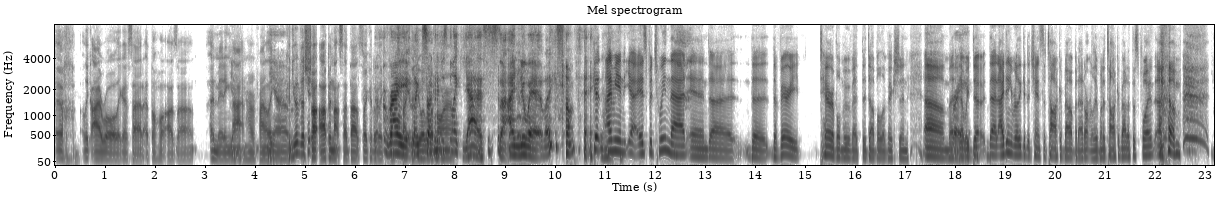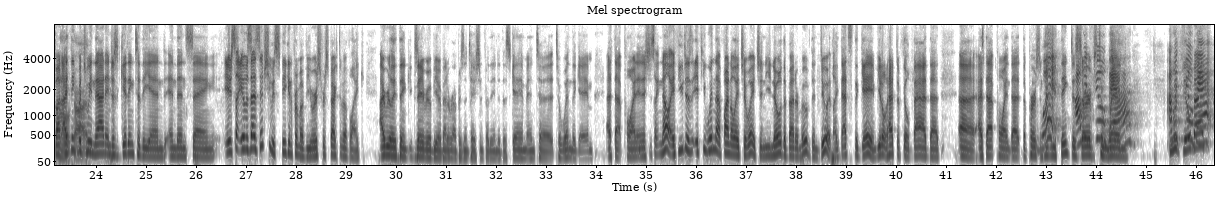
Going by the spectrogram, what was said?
ugh, like eye roll, like I said, at the whole Azah admitting Yeah. that and her finally. Like, Yeah. could you have just shut up and not said that so I could have like right. Like so I could have just been like, yes, I knew it. Like something. I mean, yeah, it's between that and uh, the the very terrible move at the double eviction um, that we do that I didn't really get a chance to talk about, but I don't really want to talk about at this point. Um, but I Oh, think God. between that and just getting to the end and then saying it's like it was as if she was speaking from a viewer's perspective of like I really think Xavier would be a better representation for the end of this game and to to win the game at that point. And it's just like, no, if you just if you win that final HOH and you know the better move, then do it. Like that's the game. You don't have to feel bad that uh at that point that the person who you What? think I would deserves to win. bad. I would would feel feel bad? bad.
